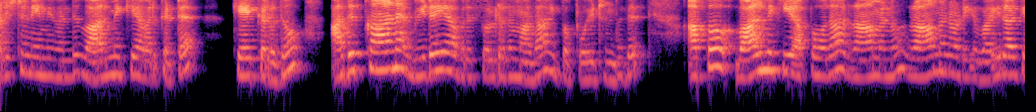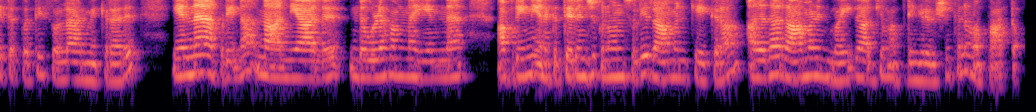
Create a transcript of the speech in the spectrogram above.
அரிஷ்டநேமி வந்து வால்மீகி அவர்கிட்ட கேட்கறதும் அதுக்கான விடையை அவர் சொல்றதுமா தான் இப்ப போயிட்டு இருந்தது அப்போ வால்மீகி அப்போதான் ராமனும் ராமனுடைய வைராக்கியத்தை பத்தி சொல்ல ஆரம்பிக்கிறாரு. என்ன அப்படின்னா நான் யாரு இந்த உலகம்னா என்ன அப்படின்னு எனக்கு தெரிஞ்சுக்கணும்னு சொல்லி ராமன் கேட்கிறான் அதுதான் ராமனின் வைராக்கியம் அப்படிங்கிற விஷயத்த நம்ம பார்த்தோம்.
